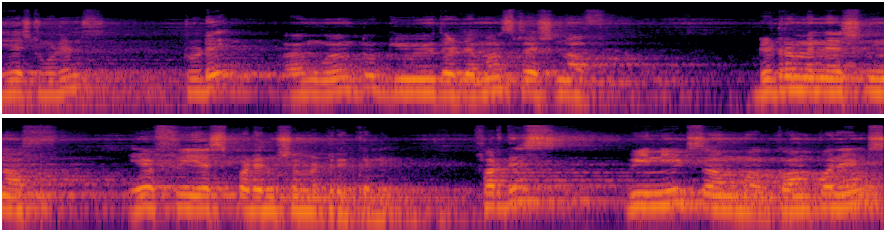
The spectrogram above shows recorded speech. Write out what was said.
Dear students, today I am going to give you the demonstration of determination of FAS potentiometrically. For this, we need some uh, components,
